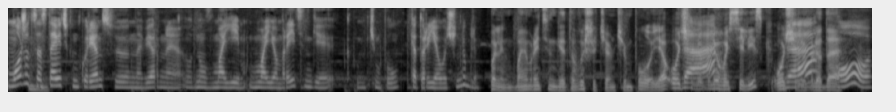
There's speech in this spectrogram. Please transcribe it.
Может составить конкуренцию, наверное, ну, в, моей, в моем рейтинге к Чемпу, который я очень люблю. Блин, в моем рейтинге это выше, чем Чемпулу. Я очень Да? люблю Василиск, очень Да? люблю, да. О,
